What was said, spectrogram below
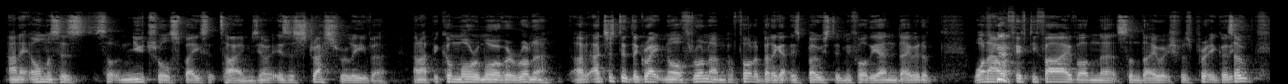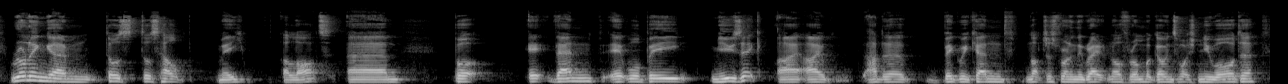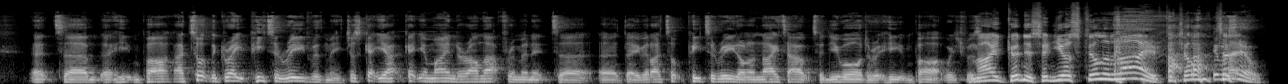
And it almost is sort of neutral space at times. You know, it is a stress reliever. And I've become more and more of a runner. I, I just did the Great North Run. I thought I'd better get this boasted before the end, David. One hour 55 on uh, Sunday, which was pretty good. So running um, does does help me a lot. Um, but it, then it will be music. I, I, had a big weekend, not just running the Great North Run, but going to watch New Order at, um, at Heaton Park. I took the great Peter Reid with me. Just get your get your mind around that for a minute, uh, uh, David. I took Peter Reid on a night out to New Order at Heaton Park, which was my goodness, and you're still alive to tell the tale.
